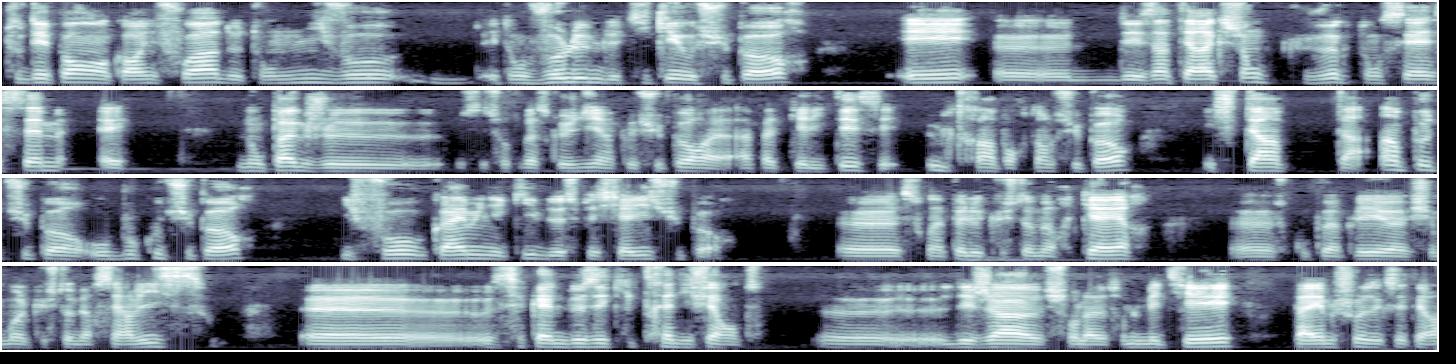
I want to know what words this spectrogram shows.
tout dépend encore une fois de ton niveau et ton volume de tickets au support et des interactions que tu veux que ton CSM ait non pas que je, c'est surtout parce que je dis hein, que le support a, pas de qualité, c'est ultra important le support. Et si tu as, un peu de support ou beaucoup de support, il faut quand même une équipe de spécialistes support. ce qu'on appelle le customer care, ce qu'on peut appeler chez moi le customer service. c'est quand même deux équipes très différentes. déjà sur, la, sur le métier, pas la même chose, etc.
